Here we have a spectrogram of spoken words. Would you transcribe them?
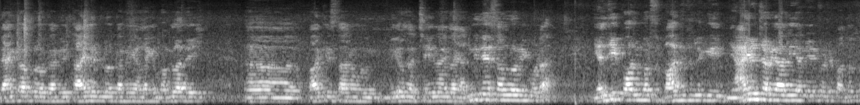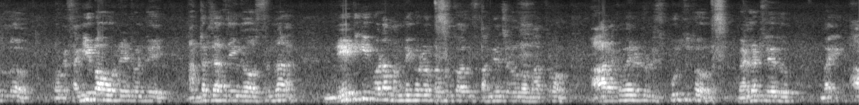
బ్యాంకాక్లో కానీ థాయిలాండ్లో కానీ అలాగే బంగ్లాదేశ్ పాకిస్తాను పాకిస్తాన్ మిగిలిన చైనా ఇలా అన్ని దేశాల్లోని కూడా ఎల్జీ పాలిమర్స్ బాధితులకి న్యాయం జరగాలి అనేటువంటి పద్ధతుల్లో ఒక సంఘీభావం అనేటువంటి అంతర్జాతీయంగా వస్తున్న నేటికి కూడా మన దగ్గర ప్రభుత్వాలు స్పందించడంలో మాత్రం ఆ రకమైనటువంటి స్ఫూర్తితో వెళ్ళట్లేదు. మరి ఆ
